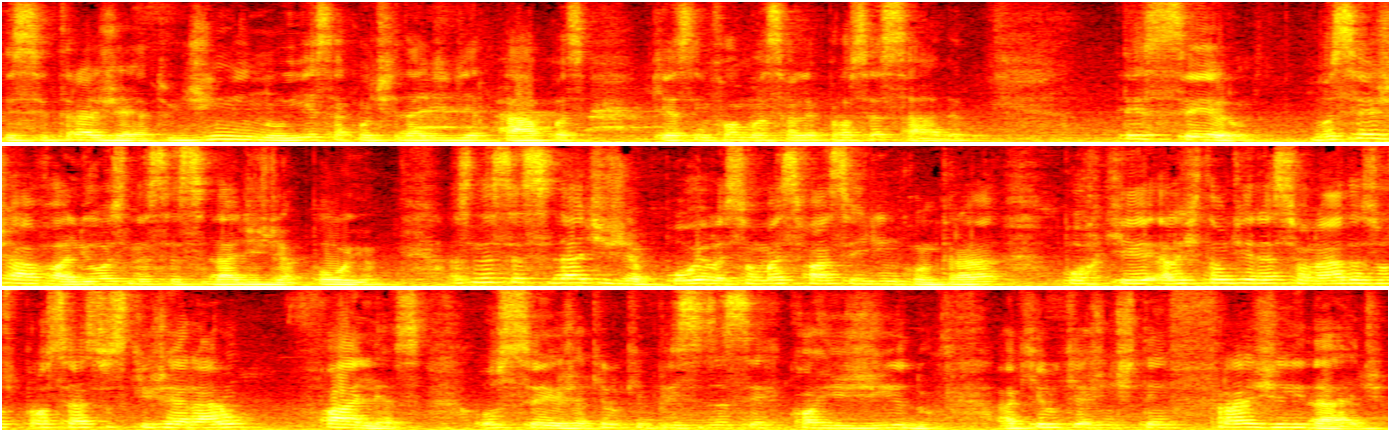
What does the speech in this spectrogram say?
esse trajeto, diminuir essa quantidade de etapas que essa informação é processada. Terceiro, você já avaliou as necessidades de apoio? As necessidades de apoio elas são mais fáceis de encontrar porque elas estão direcionadas aos processos que geraram falhas, ou seja, aquilo que precisa ser corrigido, aquilo que a gente tem fragilidade.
